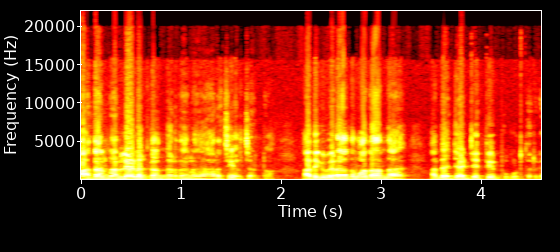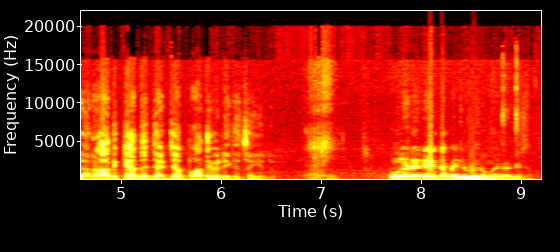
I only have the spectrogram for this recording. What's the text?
மதம் நல்லிணக்கங்கிறது அந்த அரசியல் சட்டம். அதுக்கு விரோதமாக தான் அந்த அந்த ஜட்ஜை தீர்ப்பு கொடுத்துருக்காரு. அதுக்கே அந்த ஜட்ஜை பதவி நீக்கம் செய்யணும். உங்களோட நேரத்தை பயந்தமே ரொம்ப நன்றி சார்.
